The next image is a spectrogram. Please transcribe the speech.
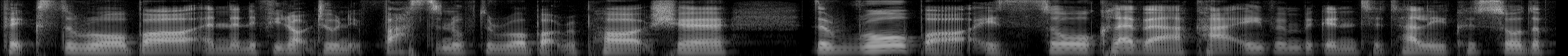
fix the robot. And then if you're not doing it fast enough, the robot reports you. The robot is so clever. I can't even begin to tell you because so the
